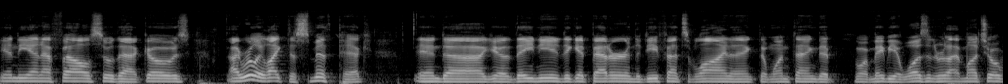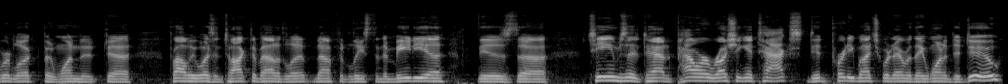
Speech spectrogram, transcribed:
in the NFL. So that goes. I really like the Smith pick and uh, you know they needed to get better in the defensive line. I think the one thing that, well, maybe it wasn't that much overlooked, but one that uh, probably wasn't talked about enough, at least in the media, is the teams that had power rushing attacks did pretty much whatever they wanted to do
